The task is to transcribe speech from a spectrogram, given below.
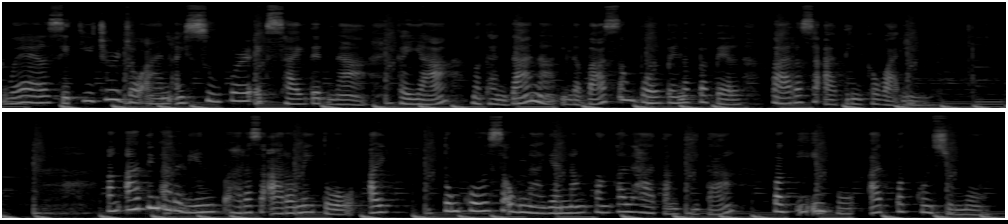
Well, si Teacher Joanne ay super excited na. Kaya maganda na ilabas ang ballpen at papel para sa ating kawain. Ang ating aralin para sa araw na ito ay tungkol sa ugnayan ng pangkalahatang kita, pag-iimpok at pagkonsumo.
